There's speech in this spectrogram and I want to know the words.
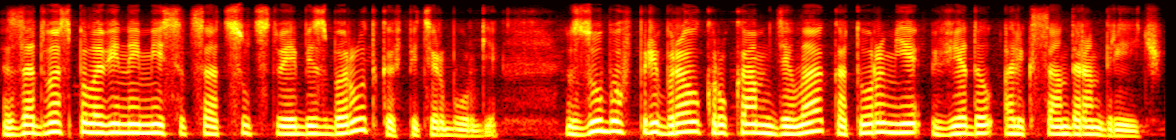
За два с половиной месяца отсутствия Безбородка в Петербурге Зубов прибрал к рукам дела, которыми ведал Александр Андреевич.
